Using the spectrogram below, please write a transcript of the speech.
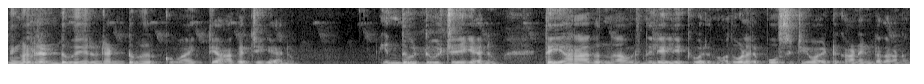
നിങ്ങൾ രണ്ടുപേരും രണ്ടുപേർക്കുമായി ത്യാഗം ചെയ്യാനും എന്ത് വിട്ടുവീഴ്ച ചെയ്യാനും തയ്യാറാകുന്ന ഒരു നിലയിലേക്ക് വരുന്നു. അത് വളരെ പോസിറ്റീവായിട്ട് കാണേണ്ടതാണ്.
